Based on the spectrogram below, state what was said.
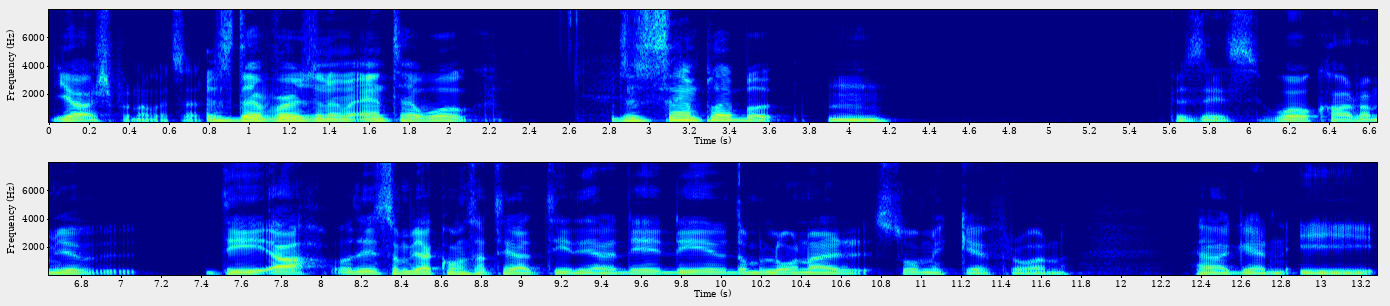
görs på något sätt. It's their version of anti-woke. It's the same playbook. Mm. Precis. Woke har de ju... Det, ja, och det är som vi har konstaterat tidigare, det, det, de lånar så mycket från högern i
